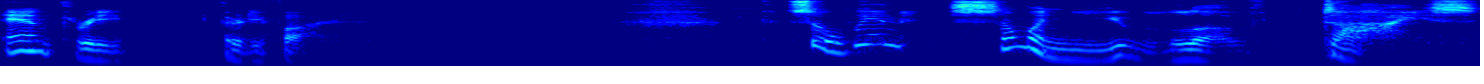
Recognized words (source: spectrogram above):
and 3:35. So when someone you love dies,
